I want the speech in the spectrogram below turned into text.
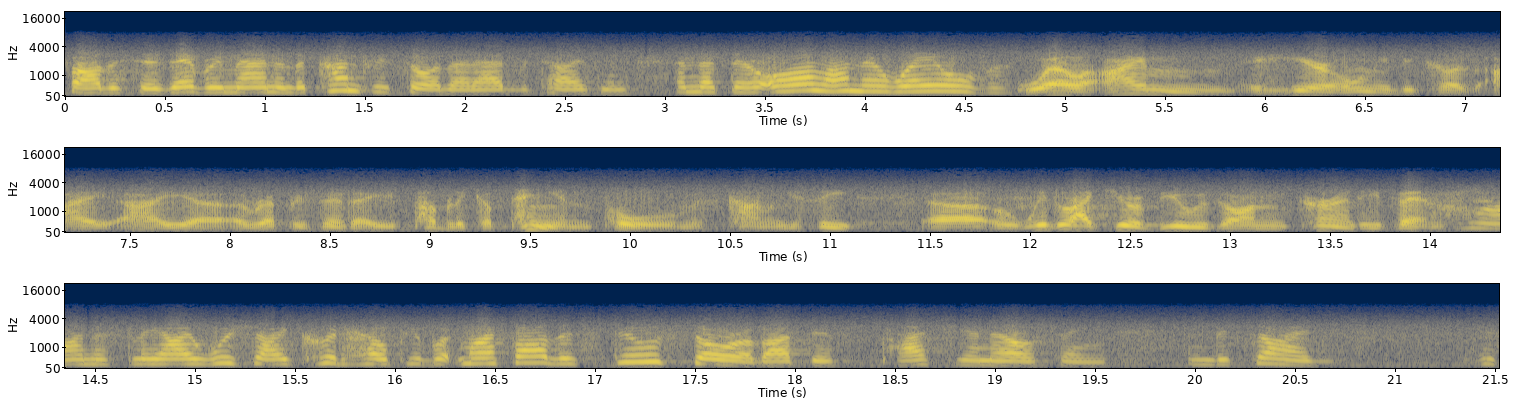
Father says every man in the country saw that advertisement and that they're all on their way over. Well, I'm here only because I, I uh, represent a public opinion poll, Miss Connell. You see, uh, we'd like your views on current events. Honestly, I wish I could help you, but my father's still sore about this Passionel thing. And besides, his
